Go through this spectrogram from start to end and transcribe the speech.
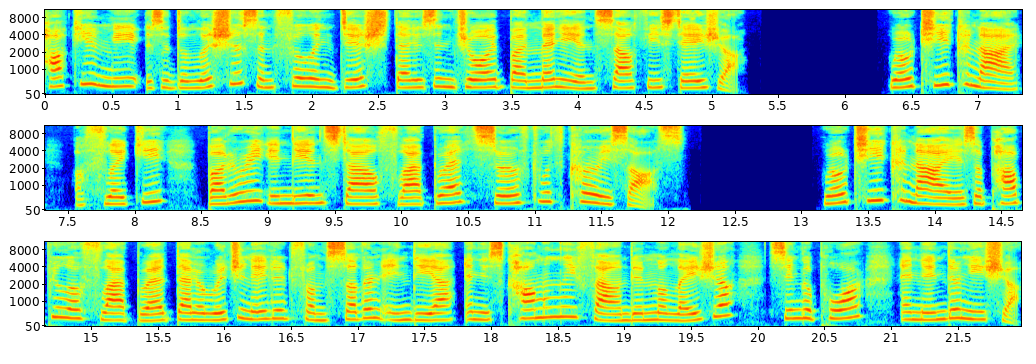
Hokkien mee is a delicious and filling dish that is enjoyed by many in Southeast Asia. Roti canai, a flaky, buttery Indian-style flatbread served with curry sauce. Roti canai is a popular flatbread that originated from southern India and is commonly found in Malaysia, Singapore, and Indonesia.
